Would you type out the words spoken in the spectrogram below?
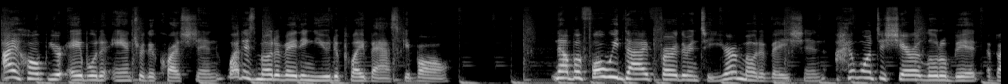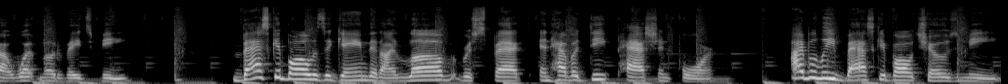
I hope you're able to answer the question What is motivating you to play basketball? Now, before we dive further into your motivation, I want to share a little bit about what motivates me. Basketball is a game that I love, respect, and have a deep passion for. I believe basketball chose me.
